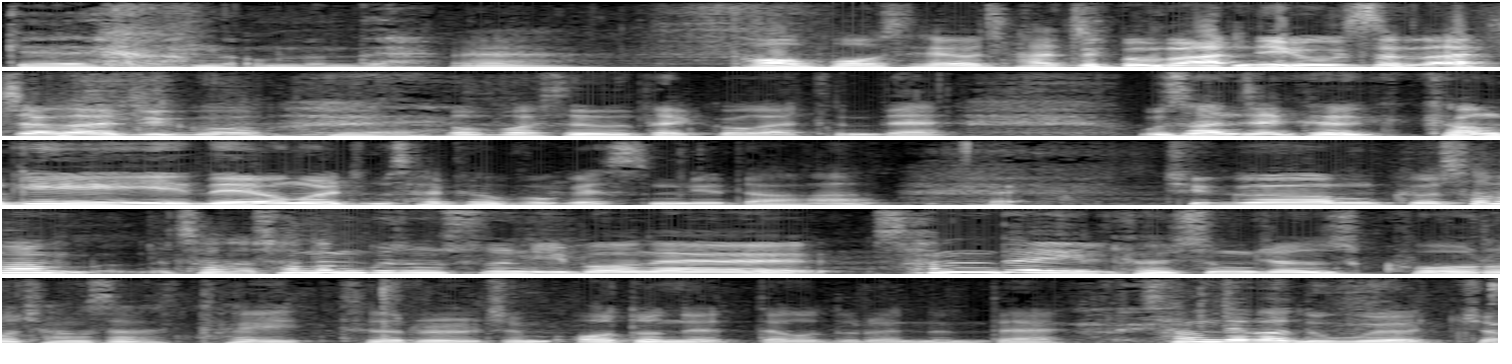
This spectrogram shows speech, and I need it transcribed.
계획은 없는데. 네. 더 보세요. 자주 많이 우승하셔가지고 네. 더 보셔도 될 것 같은데 우선 이제 그 경기 내용을 좀 살펴보겠습니다. 네. 지금 그 서남 선, 서남구 선수는 이번에 3대 1 결승전 스코어로 장사 타이틀을 좀 얻어냈다고 들었는데 상대가 누구였죠?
